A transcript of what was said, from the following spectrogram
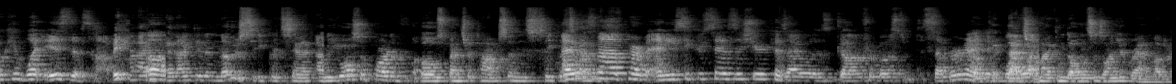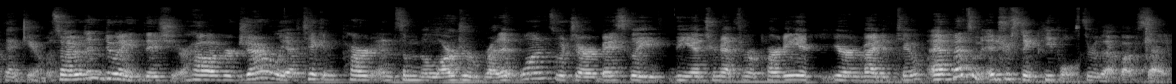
okay, what is this hobby? And I, Um, and I did another Secret Santa. Were you also part of Bo Spencer Thompson's Secret Santa? I Santa? was not a part of any Secret Santas this year because I was gone for most of December and I Okay, didn't that's want my condolences on your grandmother. Thank you. So I didn't do any this year. However, generally I've taken part in some of the larger Reddit ones, which are basically the internet through a party you're invited to. And I've met some interesting people through that website,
